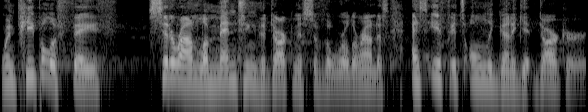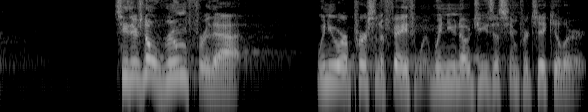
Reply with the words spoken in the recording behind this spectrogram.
when people of faith sit around lamenting the darkness of the world around us as if it's only going to get darker. See, there's no room for that when you are a person of faith, when you know Jesus in particular.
